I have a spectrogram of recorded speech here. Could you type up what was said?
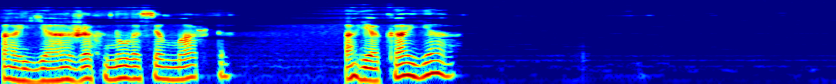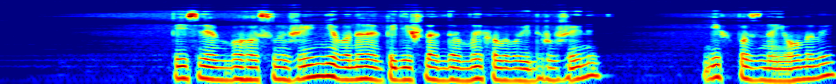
А я жахнулася Марта. А яка я? Після богослужіння вона підійшла до Михайлової дружини, їх познайомили,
